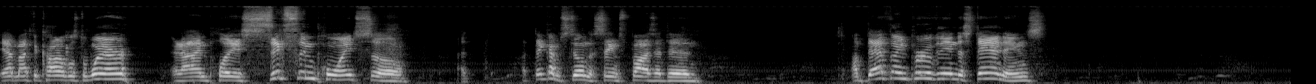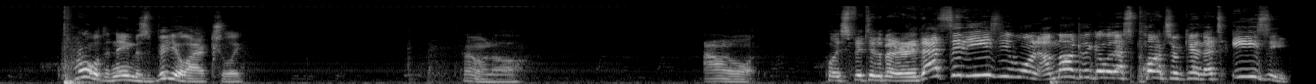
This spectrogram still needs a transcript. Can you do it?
Yeah, Matthew Cotto was the winner, and I'm placed sixth in points, so I, I think I'm still in the same spot as I did. I'm definitely improving in the standings. I don't know what the name of this video actually. I don't know. I don't know. Place 50 the better. That's an easy one. I'm not going to go with that sponsor again. That's easy.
